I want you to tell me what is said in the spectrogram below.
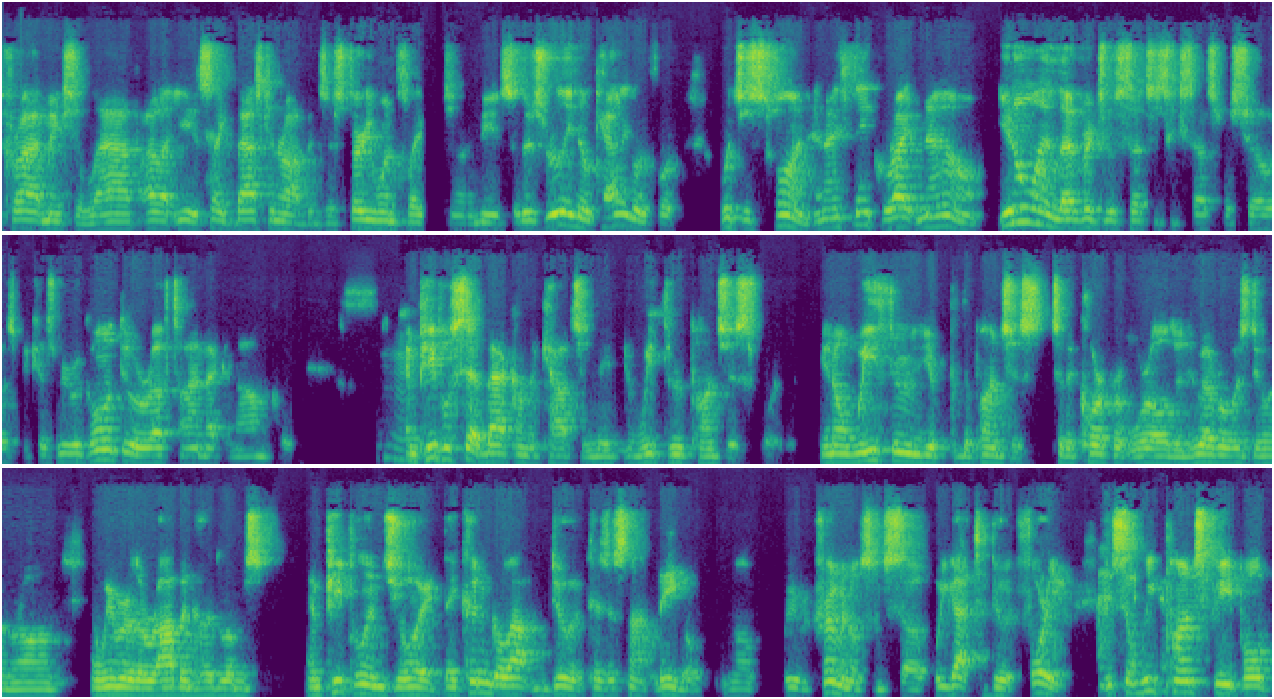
cry, it makes you laugh. I like it's like Baskin Robbins. There's 31 flavors. You know what I mean? So there's really no category for it, which is fun. And I think right now, you know why Leverage was such a successful show is because we were going through a rough time economically, mm-hmm. and people sat back on the couch and, they, we threw punches for you. You know, we threw your, the punches to the corporate world and whoever was doing wrong, and we were the Robin Hoodlums. And people enjoyed. They couldn't go out and do it because it's not legal. You know, we were criminals, and so we got to do it for you. And so we punched people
